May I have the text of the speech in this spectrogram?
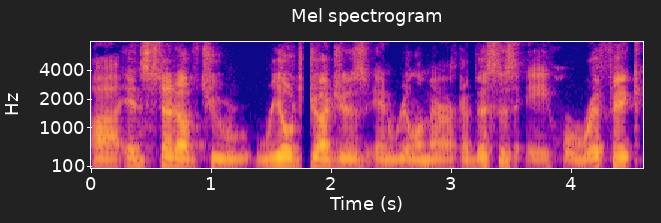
uh, instead of to real judges in real America. This is a horrific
